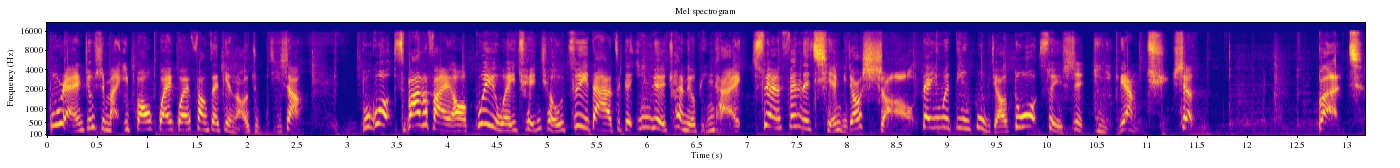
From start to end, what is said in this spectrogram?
不然就是买一包乖乖放在电脑主机上。不过 Spotify 哦，贵为全球最大这个音乐串流平台，虽然分的钱比较少，但因为订户比较多，所以是以量取胜。But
